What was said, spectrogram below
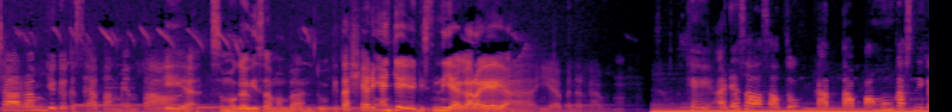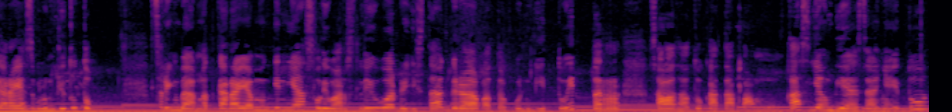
cara menjaga kesehatan mental. Iya semoga bisa membantu. Kita sharing aja ya di sini ya Kak Raya ya? Iya, iya benar Kak okay, ada salah satu kata pamungkas nih Kak Raya sebelum ditutup. Sering banget Kak Raya mungkin ya seliwar-seliwar di Instagram ataupun di Twitter Salah satu kata pamungkas yang biasanya itu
